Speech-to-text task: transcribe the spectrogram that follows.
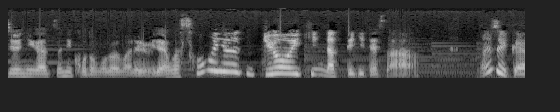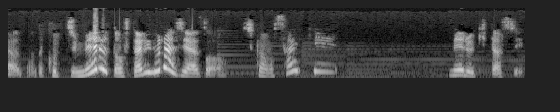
12月に子供が生まれるみたいな、まあそういう領域になってきてさ、マジかよ。こっちメルと二人暮らしやぞ。しかも最近、メル来たし。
